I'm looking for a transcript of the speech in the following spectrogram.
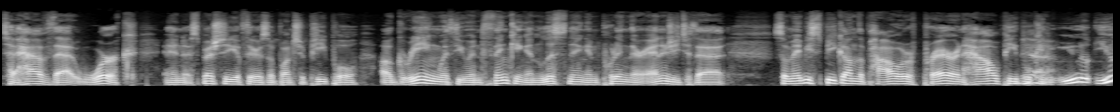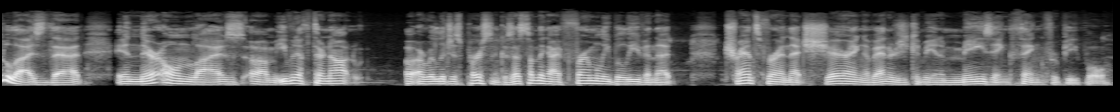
to have that work. And especially if there's a bunch of people agreeing with you and thinking and listening and putting their energy to that. So maybe speak on the power of prayer and how people yeah. can u- utilize that in their own lives, um, even if they're not a religious person because that's something I firmly believe in that transfer and that sharing of energy can be an amazing thing for people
